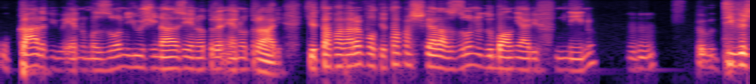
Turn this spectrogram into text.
o cardio é numa zona e o ginásio é noutra, é noutra área. E eu estava a dar a volta, eu estava a chegar à zona do balneário feminino, uhum. tive,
